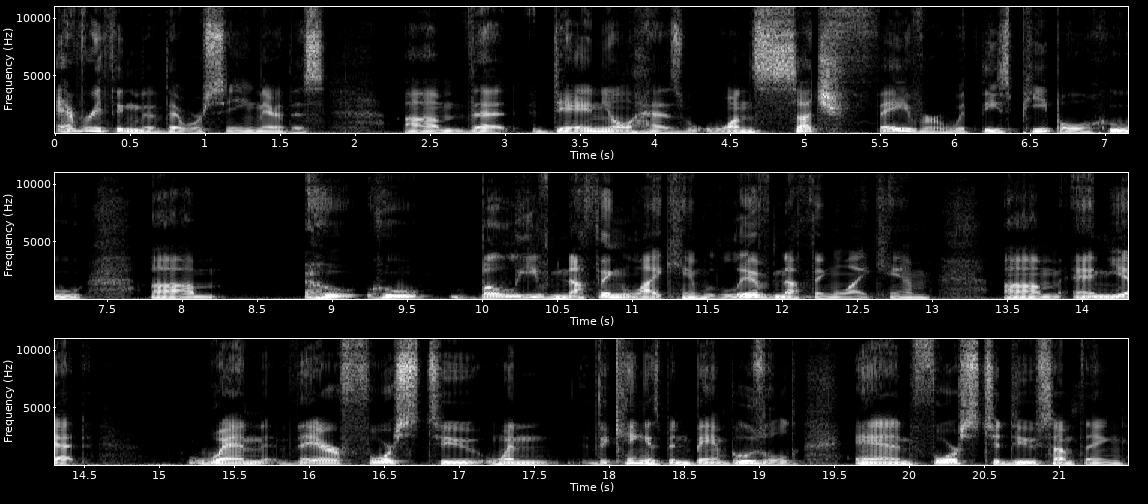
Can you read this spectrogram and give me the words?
everything that, that we're seeing there this um, that daniel has won such favor with these people who um, who who believe nothing like him live nothing like him um, and yet when they're forced to when the king has been bamboozled and forced to do something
